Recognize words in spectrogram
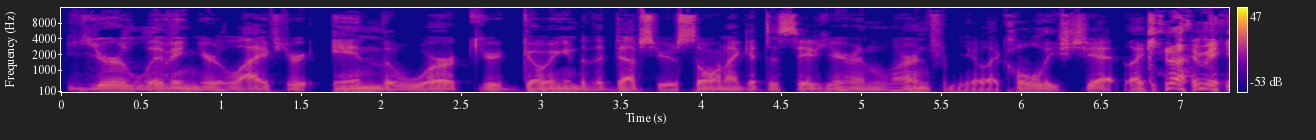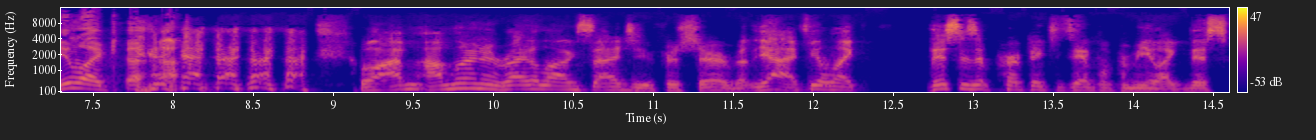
you're living your life you're in the work you're going into the depths of your soul and I get to sit here and learn from you. Like holy shit. Like you know what I mean? Like well I'm I'm learning right alongside you for sure. But yeah I feel like this is a perfect example for me like this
